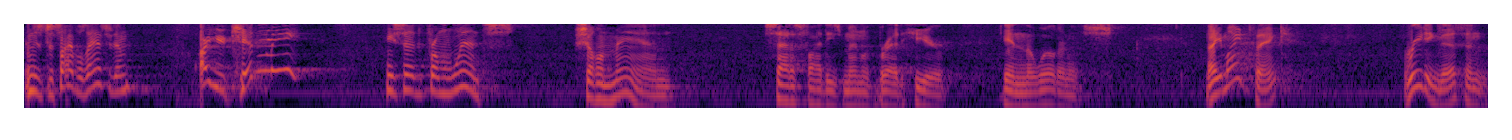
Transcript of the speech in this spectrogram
And his disciples answered him, Are you kidding me? He said, From whence shall a man satisfy these men with bread here in the wilderness? Now you might think, reading this, and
